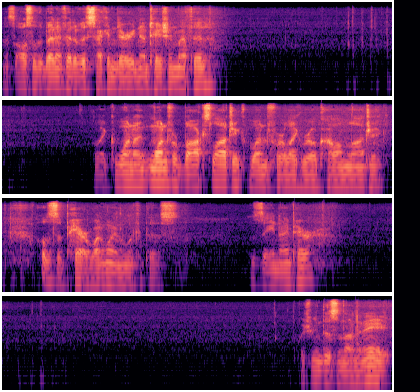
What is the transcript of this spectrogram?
That's also the benefit of a secondary notation method. Like one one for box logic, one for like row column logic. Oh, this is a pair. Why don't I look at this? This is a 9 pair. Which means this is not an 8.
